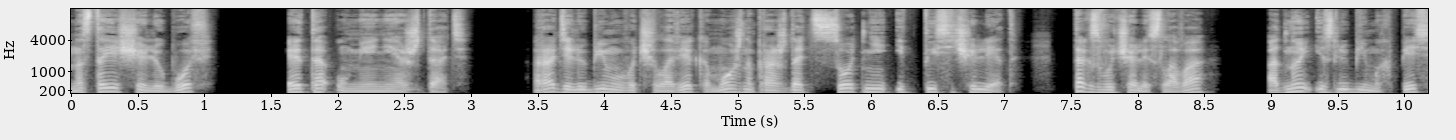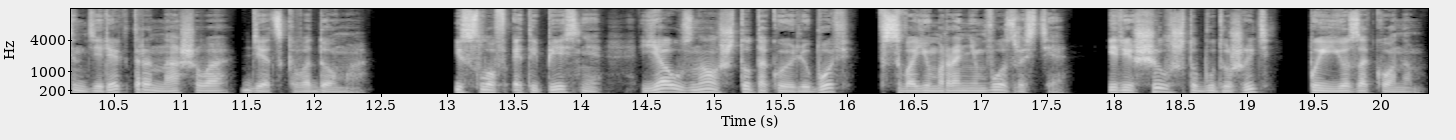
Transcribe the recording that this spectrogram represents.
Настоящая любовь — это умение ждать. Ради любимого человека можно прождать сотни и тысячи лет. Так звучали слова одной из любимых песен директора нашего детского дома. Из слов этой песни я узнал, что такое любовь в своем раннем возрасте и решил, что буду жить по ее законам.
